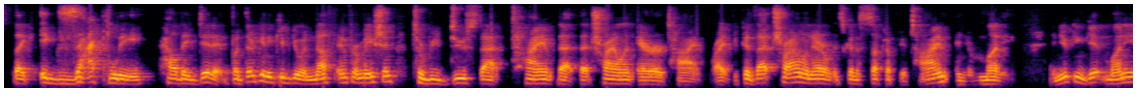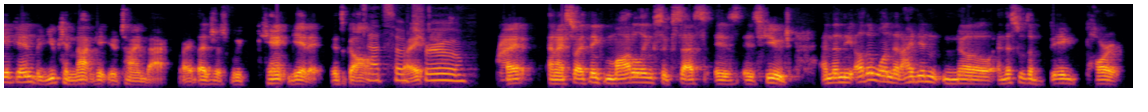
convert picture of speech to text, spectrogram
like exactly how they did it but they're going to give you enough information to reduce that time that that trial and error time right? Because that trial and error is going to suck up your time and your money. And you can get money again but you cannot get your time back right? That's just we can't get it. It's gone that's so right? true right? And i so i think modeling success is is huge. And then the other one that i didn't know and this was a big part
